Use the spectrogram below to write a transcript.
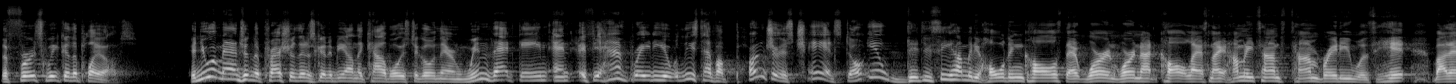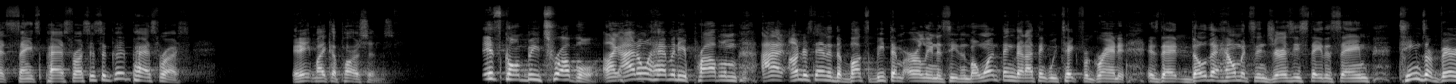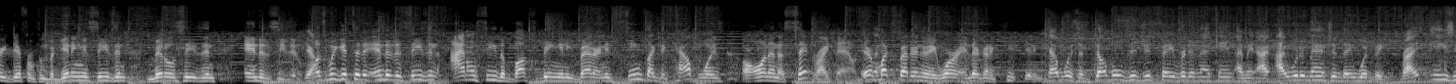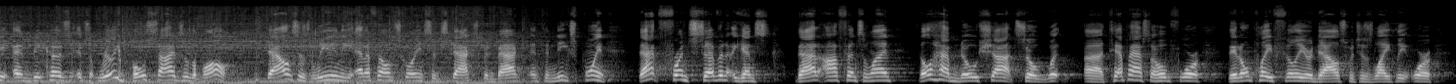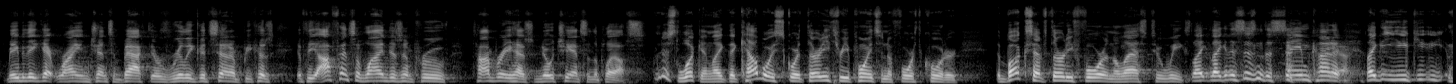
the first week of the playoffs. Can you imagine the pressure that is going to be on the Cowboys to go in there and win that game? And if you have Brady, you at least have a puncher's chance, don't you? Did you see how many holding calls that were and were not called last night? How many times Tom Brady was hit by that Saints pass rush? It's a good pass rush. It ain't Micah Parsons it's gonna be trouble. Like I don't have any problem. I understand that the Bucks beat them early in the season, but one thing that I think we take for granted is that though the helmets and jerseys stay the same, teams are very different from beginning of the season, middle of the season, end of the season. Yeah. Once we get to the end of the season, I don't see the Bucks being any better, and it seems like the Cowboys are on an ascent right now. They're much better than they were, and they're gonna keep getting. Cowboys a double-digit favorite in that game. I mean, I, I would imagine they would be right. Easy, and because it's really both sides of the ball. Dallas is leading the NFL in scoring since Dak's been back. And to Neek's point, that front seven against that offensive line, they'll have no shot. So what uh, Tampa has to hope for, they don't play Philly or Dallas, which is likely, or maybe they get Ryan Jensen back. They're a really good center because if the offensive line doesn't improve, Tom Brady has no chance in the playoffs. I'm just looking like the Cowboys scored 33 points in the fourth quarter. The Bucks have 34 in the last two weeks. Like, like this isn't the same kind of yeah. like you, you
